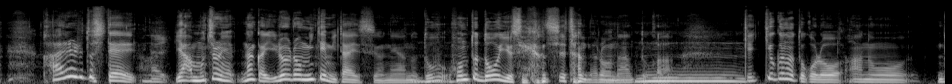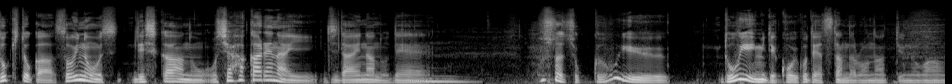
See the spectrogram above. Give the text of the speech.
帰れるとして、はいい、やもちろんなんかいろいろ見てみたいですよね。あのどう本当どういう生活してたんだろうなとか。結結局のところあの土器とかそういうのでしかあの推し量れない時代なので、この人たちどういうどういう意味でこういうことやってたんだろうなっていうのが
